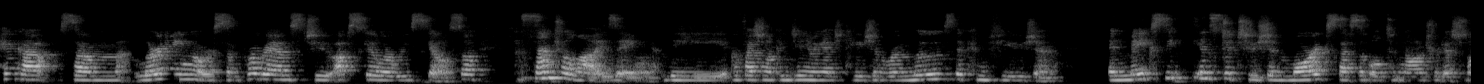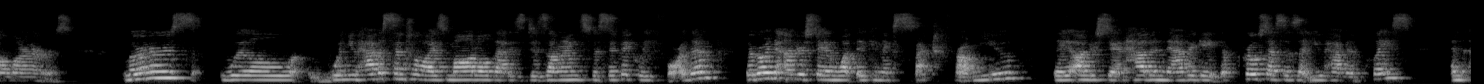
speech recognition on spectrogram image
pick up some learning or some programs to upskill or reskill. So centralizing the professional continuing education removes the confusion and makes the institution more accessible to non-traditional learners. Learners will, when you have a centralized model that is designed specifically for them, they're going to understand what they can expect from you. They understand how to navigate the processes that you have in place and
